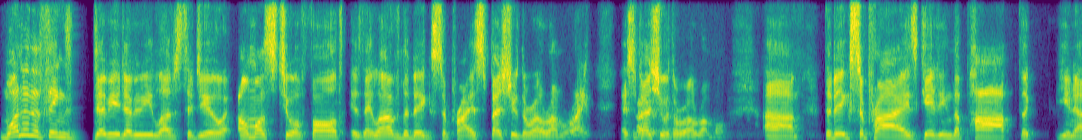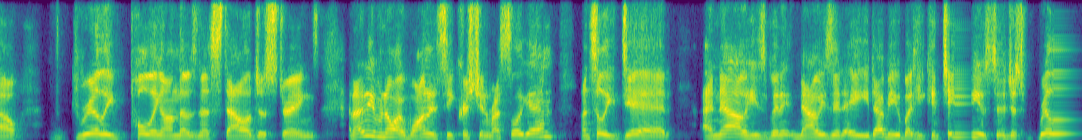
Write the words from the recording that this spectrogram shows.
one of the things WWE loves to do, almost to a fault, is they love the big surprise, especially with the Royal Rumble, right? Especially right. with the Royal Rumble, um, the big surprise, getting the pop, the you know, really pulling on those nostalgia strings. And I didn't even know I wanted to see Christian wrestle again until he did and now he's been now he's at AEW, but he continues to just really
